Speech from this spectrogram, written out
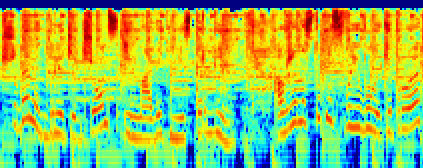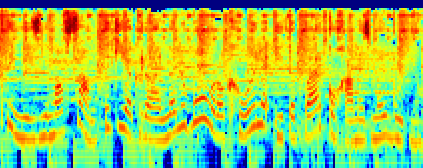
щоденник Бріджит Джонс і навіть містер Бін. А вже наступні свої великі проекти він знімав сам, такі як Реальна любов, рок хвиля і тепер коханий з майбутнього.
